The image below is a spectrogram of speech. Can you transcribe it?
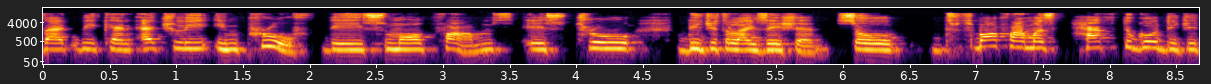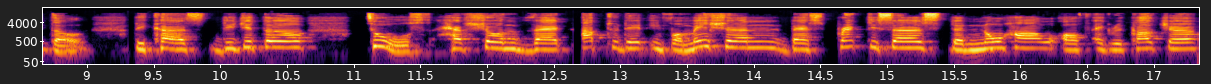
that we can actually improve the small farms is through digitalization. So small farmers have to go digital because digital tools have shown that up to date information, best practices, the know how of agriculture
